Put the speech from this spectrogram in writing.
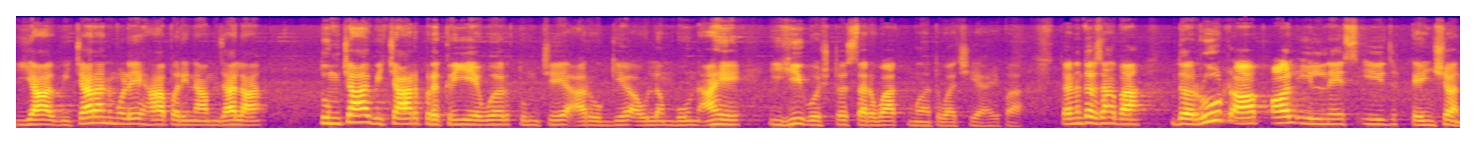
या विचारांमुळे हा परिणाम झाला. तुमच्या विचार प्रक्रियेवर तुमचे आरोग्य अवलंबून आहे ही गोष्ट सर्वात महत्त्वाची आहे पहा. त्यानंतर सांग पहा the root of all illness is tension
